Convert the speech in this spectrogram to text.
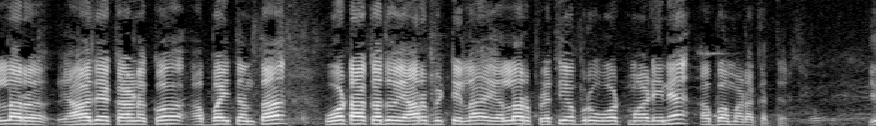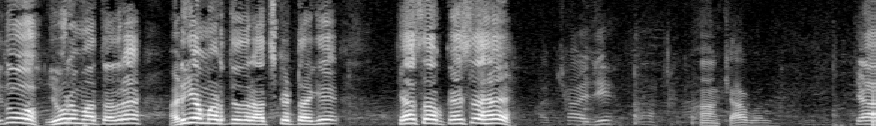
ಎಲ್ಲರೂ ಯಾವುದೇ ಕಾರಣಕ್ಕೂ ಹಬ್ಬ ಐತಂತ ಓಟ್ ಹಾಕೋದು ಯಾರು ಬಿಟ್ಟಿಲ್ಲ ಎಲ್ಲರೂ ಪ್ರತಿಯೊಬ್ಬರು ಓಟ್ ಮಾಡಿನೇ ಹಬ್ಬ ಮಾಡಕತ್ತಾರೆ ಇದು ಇವರ ಮಾತಾದ್ರೆ ಅಡಿಗೆ ಮಾಡ್ತಿದ್ರೆ ಅಚ್ಚುಕಟ್ಟಾಗಿ ಕ್ಯಾ ಸಾಬ್ ಕೈಸಾ ಹೈ अच्छा है जी हाँ क्या बोल क्या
